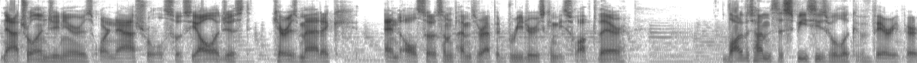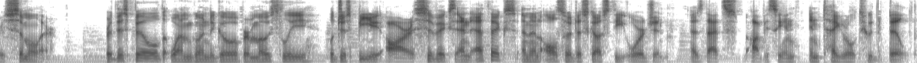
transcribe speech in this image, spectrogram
natural engineers, or natural sociologists, charismatic, and also sometimes rapid breeders can be swapped there. A lot of the times the species will look very, very similar. For this build, what I'm going to go over mostly will just be our civics and ethics, and then also discuss the origin, as that's obviously in integral to the build.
